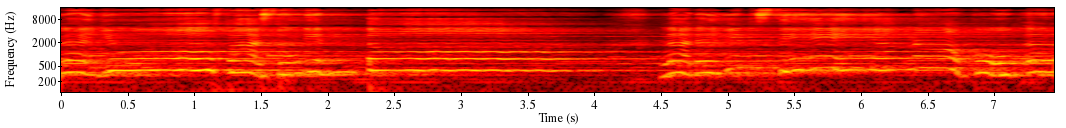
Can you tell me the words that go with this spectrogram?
และอยู่ฟ้าสูงดินต่อและได้ยินเสียงนอกกูกเอ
